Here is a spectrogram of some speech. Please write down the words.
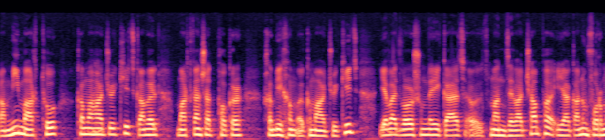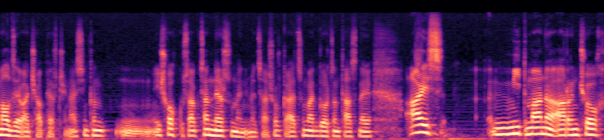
կամ մի մարդու կմահաճույքից կամ էլ մարդկան շատ փոքր խմբի կմահաճույքից եւ այդ որոշումների կայացման ձևաչափը իրականում ֆորմալ ձևաչափեր չեն, այսինքն իշխող կուսակցության ներսում են մեծ հաշվով կայացում այդ գործընթացները։ Այս միտմանը առնչող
